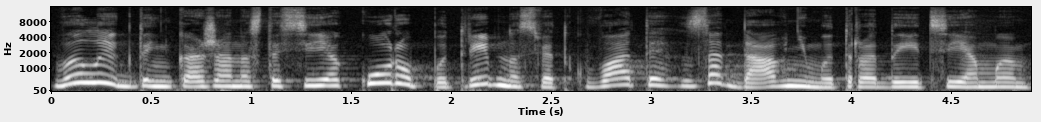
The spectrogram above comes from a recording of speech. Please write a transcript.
Великдень, каже Анастасія Короб, потрібно святкувати за давніми традиціями.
